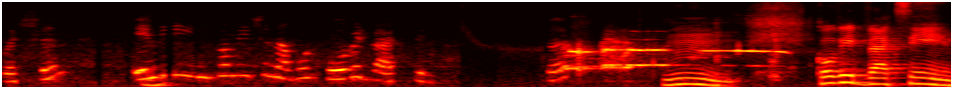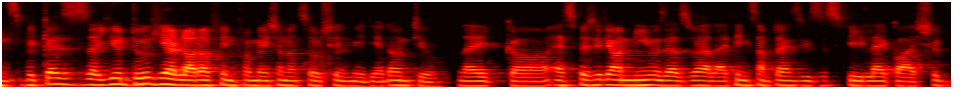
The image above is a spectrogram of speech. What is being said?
question. Any information about COVID vaccines? Sir? Hmm. COVID vaccines, because uh, you do hear a lot of information on social media, don't you? Like, uh, especially on news as well. I think sometimes you just feel like, oh, I should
